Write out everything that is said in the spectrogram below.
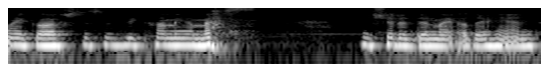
my gosh, this is becoming a mess. I should have done my other hand.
